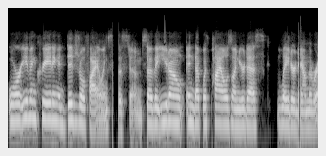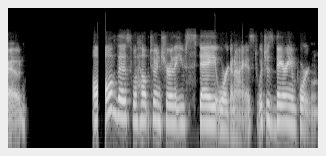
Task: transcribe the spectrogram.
or even creating a digital filing system so that you don't end up with piles on your desk later down the road. All of this will help to ensure that you stay organized, which is very important.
